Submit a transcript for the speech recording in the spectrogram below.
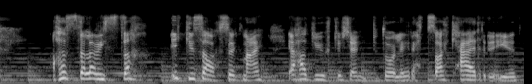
Hasta la vista. Ikke saksøk meg. Jeg hadde gjort det kjempedårlig i rettssak. Herregud.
